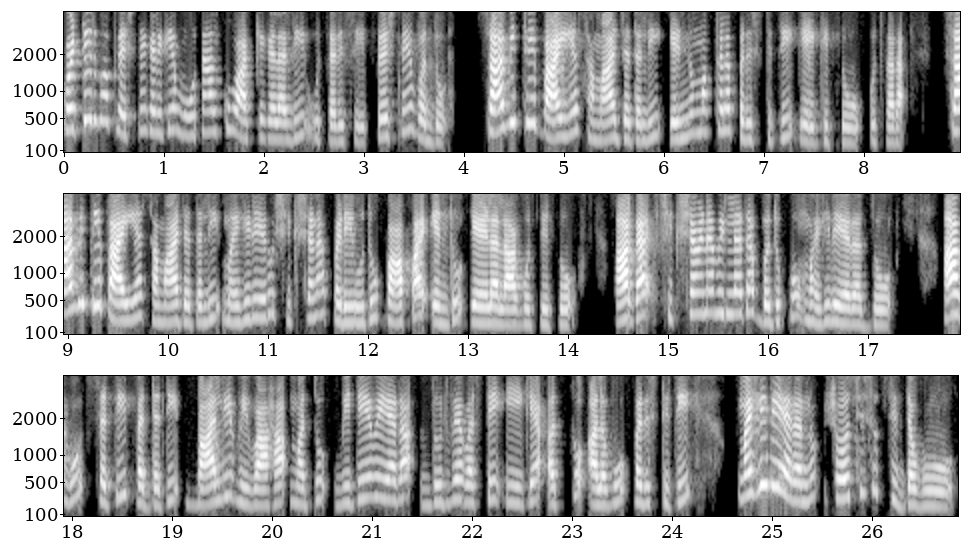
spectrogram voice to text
ಕೊಟ್ಟಿರುವ ಪ್ರಶ್ನೆಗಳಿಗೆ ಮೂರ್ನಾಲ್ಕು ವಾಕ್ಯಗಳಲ್ಲಿ ಉತ್ತರಿಸಿ. ಪ್ರಶ್ನೆ ಒಂದು, ಸಾವಿತ್ರಿಬಾಯಿಯ ಸಮಾಜದಲ್ಲಿ ಹೆಣ್ಣು ಮಕ್ಕಳ ಪರಿಸ್ಥಿತಿ ಹೇಗಿತ್ತು? ಉತ್ತರ, ಸಾವಿತ್ರಿಬಾಯಿಯ ಸಮಾಜದಲ್ಲಿ ಮಹಿಳೆಯರು ಶಿಕ್ಷಣ ಪಡೆಯುವುದು ಪಾಪ ಎಂದು ಹೇಳಲಾಗುತ್ತಿತ್ತು. ಆಗ ಶಿಕ್ಷಣವಿಲ್ಲದ ಬದುಕು ಮಹಿಳೆಯರದ್ದು. ಹಾಗೂ ಸತಿ ಪದ್ಧತಿ, ಬಾಲ್ಯ ವಿವಾಹ ಮತ್ತು ವಿಧವೆಯರ ದುರ್ವ್ಯವಸ್ಥೆ ಹೀಗೆ ಹತ್ತು ಹಲವು ಪರಿಸ್ಥಿತಿ ಮಹಿಳೆಯರನ್ನು ಶೋಷಿಸುತ್ತಿದ್ದವು.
